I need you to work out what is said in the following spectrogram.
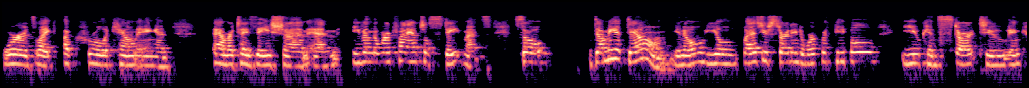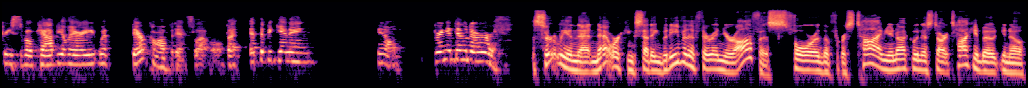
words like accrual accounting and amortization and even the word financial statements. So dummy it down you know you'll as you're starting to work with people you can start to increase the vocabulary with their confidence level but at the beginning you know bring it down to earth certainly in that networking setting but even if they're in your office for the first time you're not going to start talking about you know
